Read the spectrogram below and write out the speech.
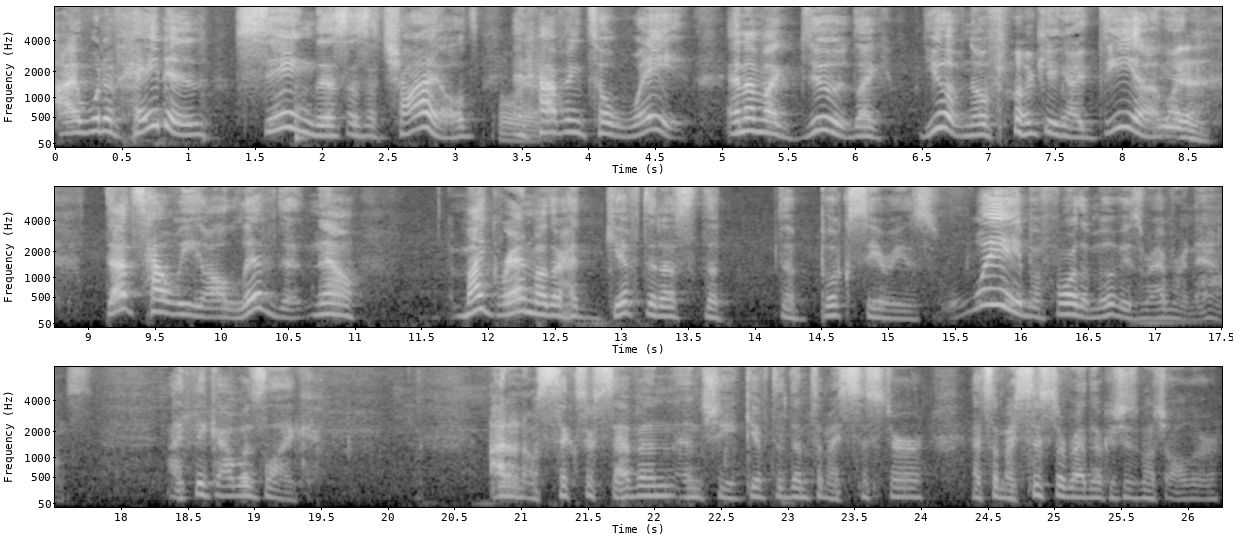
I would have hated seeing this as a child Oh, and yeah. having to wait. And I'm like, dude, like you have no fucking idea. Like Yeah. that's how we all lived it. Now, my grandmother had gifted us the the book series way before the movies were ever announced. I think I was like I don't know, six or seven, and she gifted them to my sister. And so my sister read them because she's much older.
